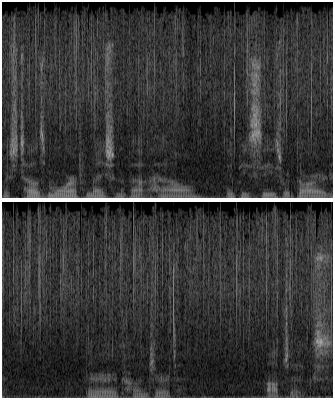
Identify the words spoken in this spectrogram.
Which tells more information about how NPCs regard their conjured objects.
